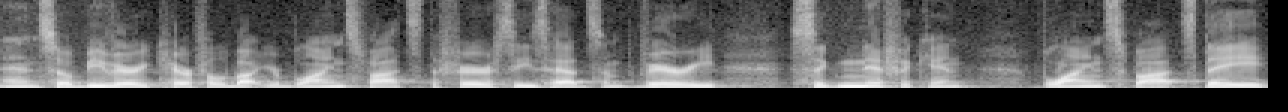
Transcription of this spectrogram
And so be very careful about your blind spots. The Pharisees had some very significant blind spots. They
